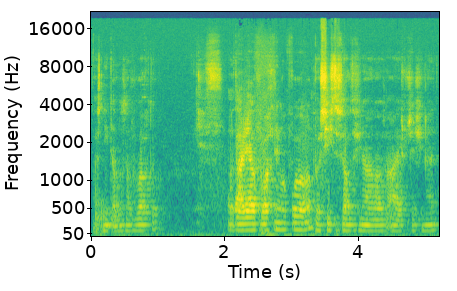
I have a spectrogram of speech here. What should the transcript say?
was niet anders dan verwacht toch? Wat waren jouw verwachtingen op voorhand? Precies dezelfde finale als Ajax versus United.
